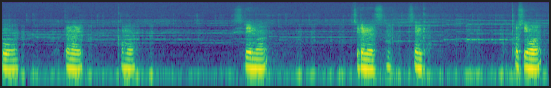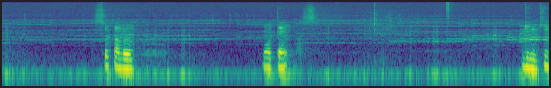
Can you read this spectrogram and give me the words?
を持ってないかもしれましれませんが、私はスーパーブ持っています。元気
